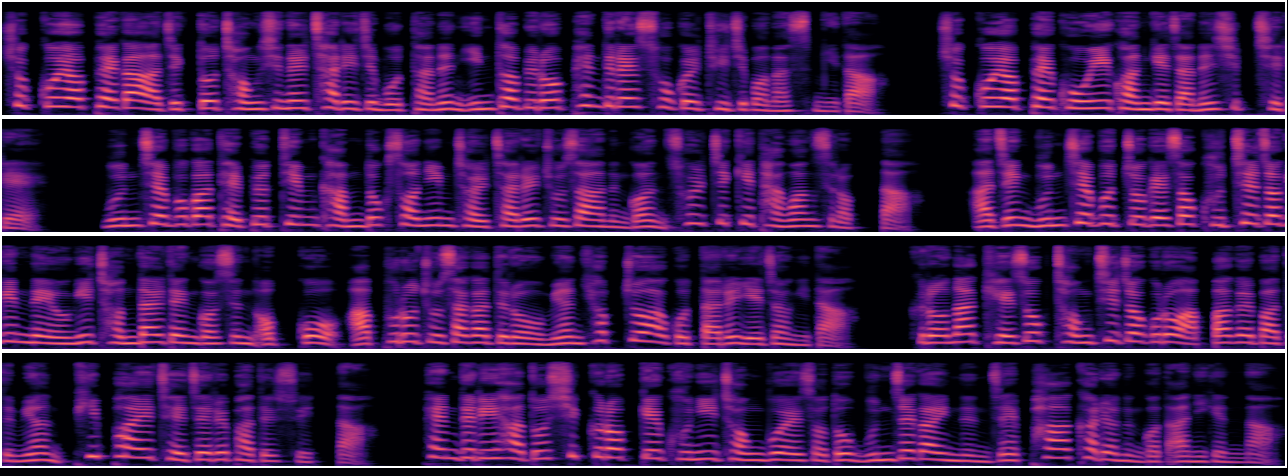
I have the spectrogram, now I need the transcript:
축구협회가 아직도 정신을 차리지 못하는 인터뷰로 팬들의 속을 뒤집어 놨습니다. 축구협회 고위 관계자는 17일 문체부가 대표팀 감독 선임 절차를 조사하는 건 솔직히 당황스럽다. 아직 문체부 쪽에서 구체적인 내용이 전달된 것은 없고 앞으로 조사가 들어오면 협조하고 따를 예정이다. 그러나 계속 정치적으로 압박을 받으면 피파의 제재를 받을 수 있다. 팬들이 하도 시끄럽게 군이 정부에서도 문제가 있는지 파악하려는 것 아니겠나.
